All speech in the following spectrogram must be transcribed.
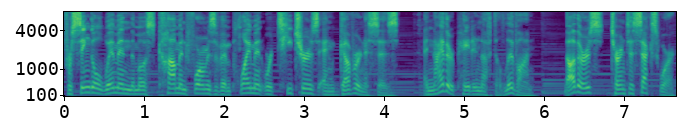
For single women, the most common forms of employment were teachers and governesses, and neither paid enough to live on. Others turned to sex work.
